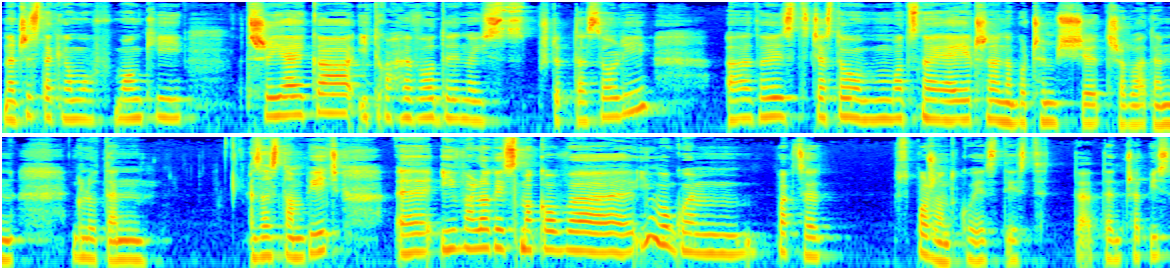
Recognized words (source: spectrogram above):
na 300 gramów mąki, 3 jajka i trochę wody, no i szczypta soli. To jest ciasto mocno jajeczne, no bo czymś trzeba ten gluten zastąpić. E, I walory smakowe i ogółem bardzo w porządku jest, jest ta, ten przepis.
